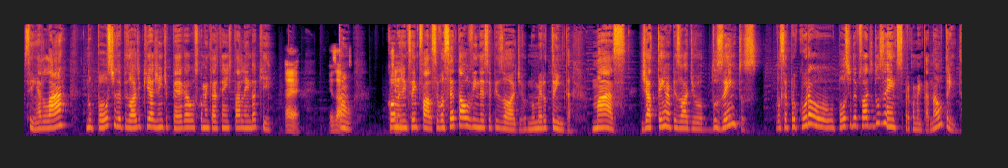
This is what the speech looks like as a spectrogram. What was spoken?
Sim, é lá no post do episódio que a gente pega os comentários que a gente tá lendo aqui. É, exato. Então, como Gente- a gente sempre fala, se você tá ouvindo esse episódio, número 30, mas já tem o episódio 200, você procura o post do episódio 200 pra comentar, não o 30.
